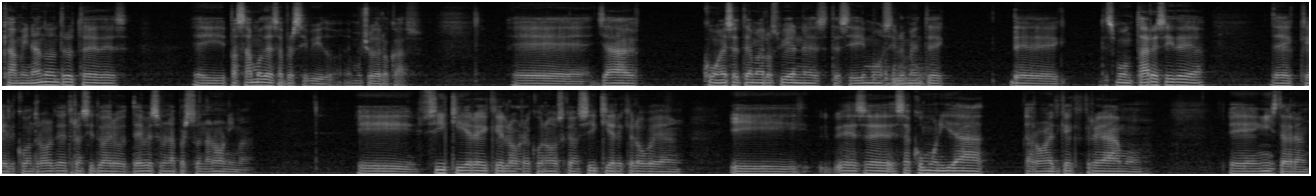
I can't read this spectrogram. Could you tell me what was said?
caminando entre ustedes eh, y pasamos desapercibidos en muchos de los casos. Eh, ya con ese tema de los viernes decidimos simplemente de desmontar esa idea de que el control de tránsito debe ser una persona anónima. Y si quiere que lo reconozcan, si quiere que lo vean. Y esa comunidad aeronáutica que creamos en Instagram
